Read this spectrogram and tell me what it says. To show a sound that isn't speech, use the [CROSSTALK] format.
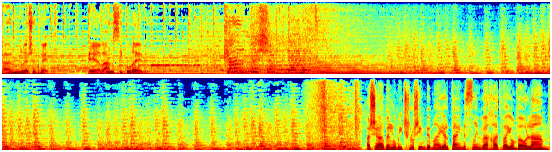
כאן רשת ב' ערן סיקורל כאן רשת השעה הבינלאומית 30 במאי 2021 והיום בעולם.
